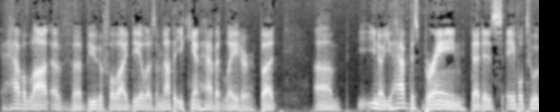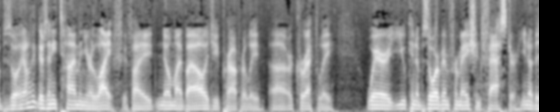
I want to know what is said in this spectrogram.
have a lot of uh, beautiful idealism. Not that you can't have it later, but um, you know, you have this brain that is able to absorb. I don't think there's any time in your life, if I know my biology properly uh, or correctly, where you can absorb information faster. You know, the,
